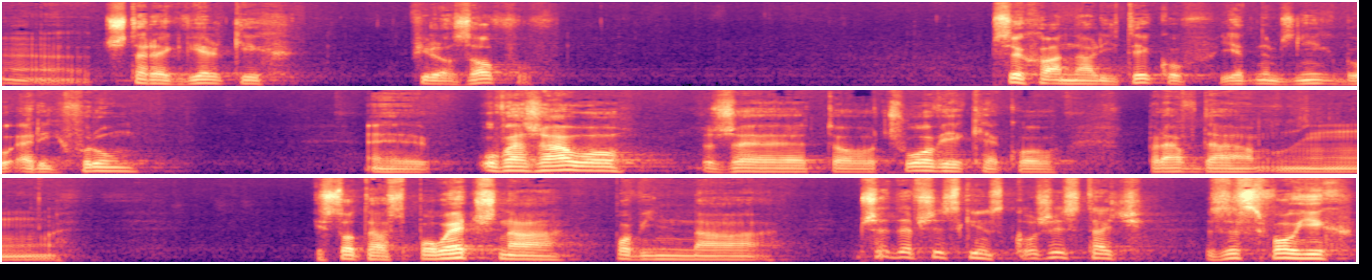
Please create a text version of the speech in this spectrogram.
e, czterech wielkich filozofów, psychoanalityków, jednym z nich był Erich Fromm, e, uważało, że to człowiek jako prawda, mm, istota społeczna powinna przede wszystkim skorzystać ze swoich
